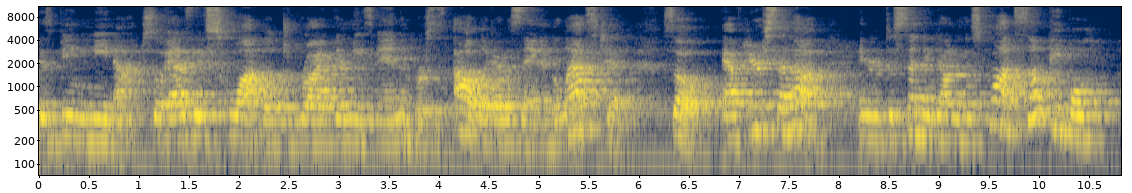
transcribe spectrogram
is being knee knocked. So as they squat, they'll drive their knees in versus out, like I was saying in the last tip. So after you're set up, and you're descending down to the squat, some people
